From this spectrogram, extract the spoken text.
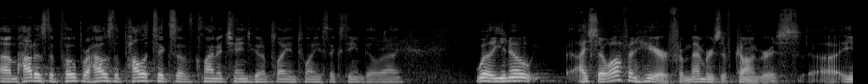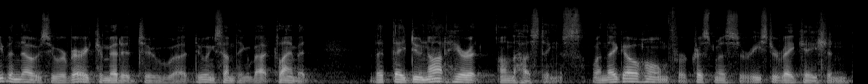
Um, how does the Pope or how's the politics of climate change going to play in 2016, Bill Reilly? Well, you know, I so often hear from members of Congress, uh, even those who are very committed to uh, doing something about climate, that they do not hear it on the hustings. When they go home for Christmas or Easter vacation,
